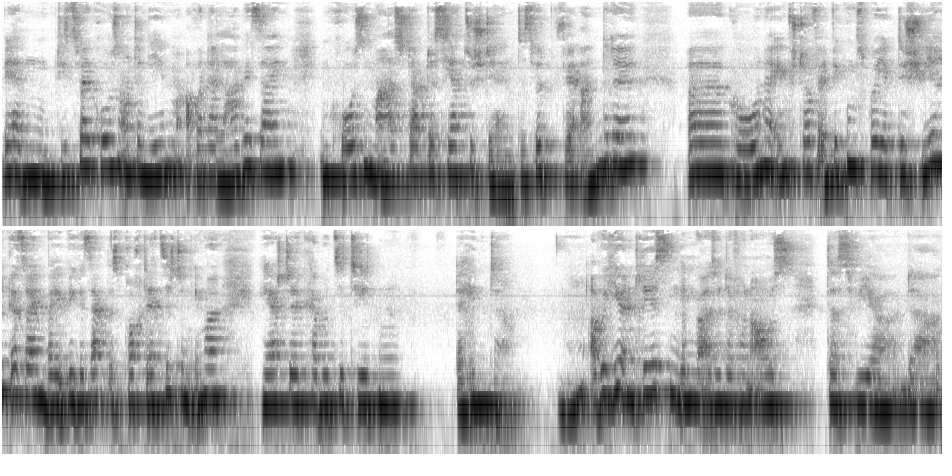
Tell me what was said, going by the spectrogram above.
werden die zwei großen Unternehmen auch in der Lage sein, im großen Maßstab das herzustellen. Das wird für andere äh, Corona-Impfstoff-Entwicklungsprojekte schwieriger sein, weil, wie gesagt, es braucht letztlich dann immer Herstellkapazitäten dahinter. Aber hier in Dresden gehen wir also davon aus, dass wir da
